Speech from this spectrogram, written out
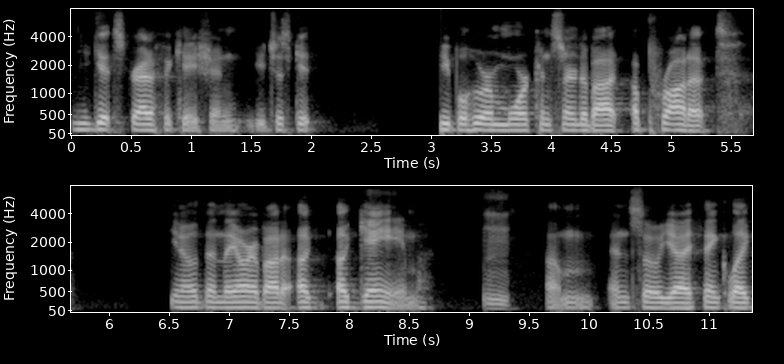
you get stratification you just get people who are more concerned about a product you know than they are about a, a game. Mm. um, and so yeah i think like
